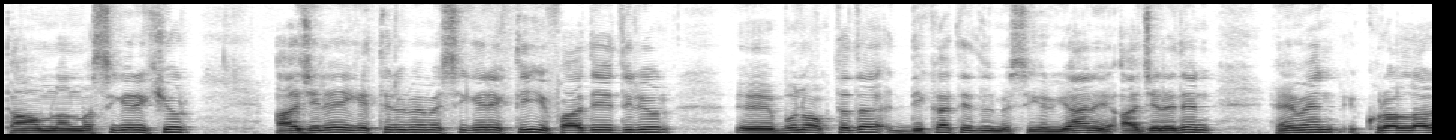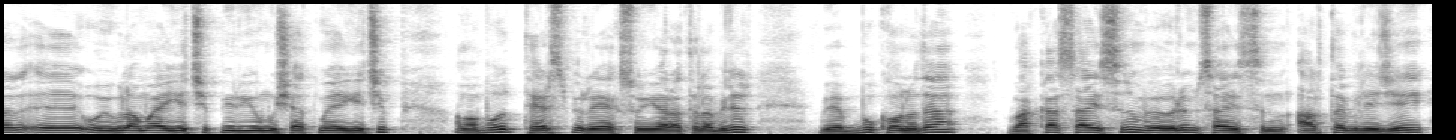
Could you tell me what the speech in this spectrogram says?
tamamlanması gerekiyor. Aceleye getirilmemesi gerektiği ifade ediliyor. E, bu noktada dikkat edilmesi gerekiyor. Yani aceleden hemen kuralları e, uygulamaya geçip bir yumuşatmaya geçip ama bu ters bir reaksiyon yaratılabilir ve bu konuda vaka sayısının ve ölüm sayısının artabileceği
